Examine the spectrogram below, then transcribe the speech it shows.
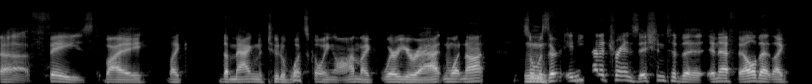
uh, phased by like the magnitude of what's going on, like where you're at and whatnot. So, mm. was there any kind of transition to the NFL that like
